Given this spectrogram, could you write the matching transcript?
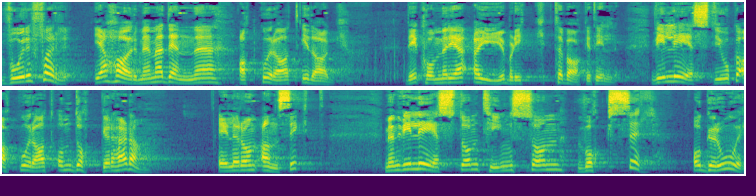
Hvorfor jeg har med meg denne akkurat i dag, det kommer jeg øyeblikk tilbake til. Vi leste jo ikke akkurat om dokker her, da, eller om ansikt, men vi leste om ting som vokser og gror.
